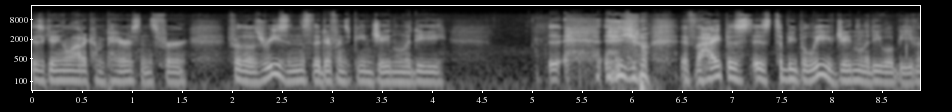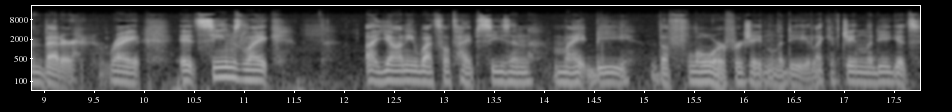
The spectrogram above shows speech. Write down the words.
is getting a lot of comparisons for for those reasons. The difference being Jaedon LeDee, eh, you know, if the hype is is to be believed, Jaedon LeDee will be even better, right? It seems like a Yanni Wetzel type season might be the floor for Jaedon LeDee. Like if Jaedon LeDee gets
